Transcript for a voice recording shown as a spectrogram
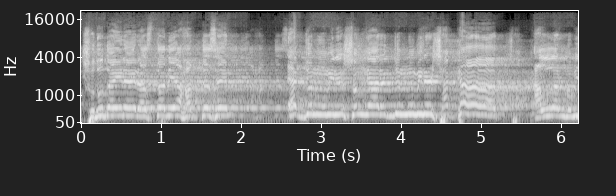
শুধু তাই নয়, রাস্তা দিয়ে হাঁটতেছেন। একজন মুমিনের সঙ্গে আরেকজন মুমিনের সাক্ষাৎ। আল্লাহর নবী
